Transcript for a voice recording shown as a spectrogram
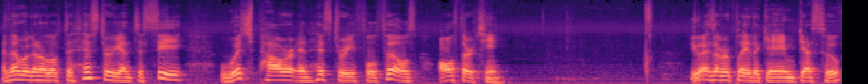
and then we're going to look to history and to see which power in history fulfills all 13. You guys ever play the game Guess Who?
